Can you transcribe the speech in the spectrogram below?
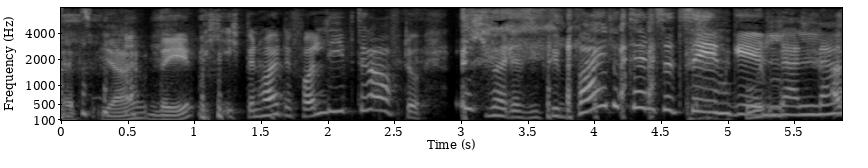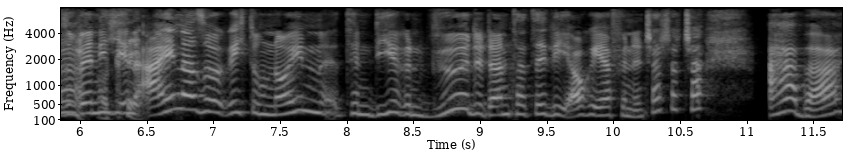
Jetzt, ja, nee. Ich, ich, bin heute voll lieb drauf, du. Ich würde sie für beide Tänze 10 geben. Oh also wenn ich okay. in einer so Richtung 9 tendieren würde, dann tatsächlich auch eher für den Cha-Cha-Cha. Aber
